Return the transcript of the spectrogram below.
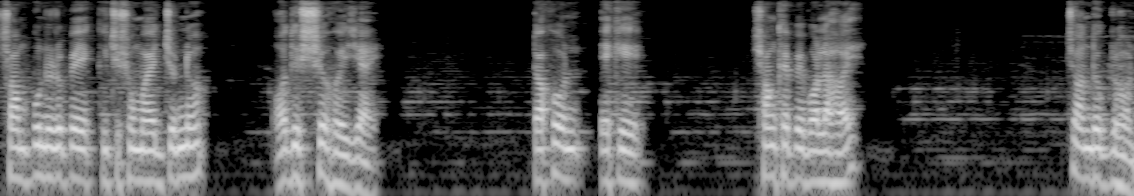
সম্পূর্ণরূপে কিছু সময়ের জন্য অদৃশ্য হয়ে যায়। তখন একে সংক্ষেপে বলা হয় চন্দ্রগ্রহণ।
